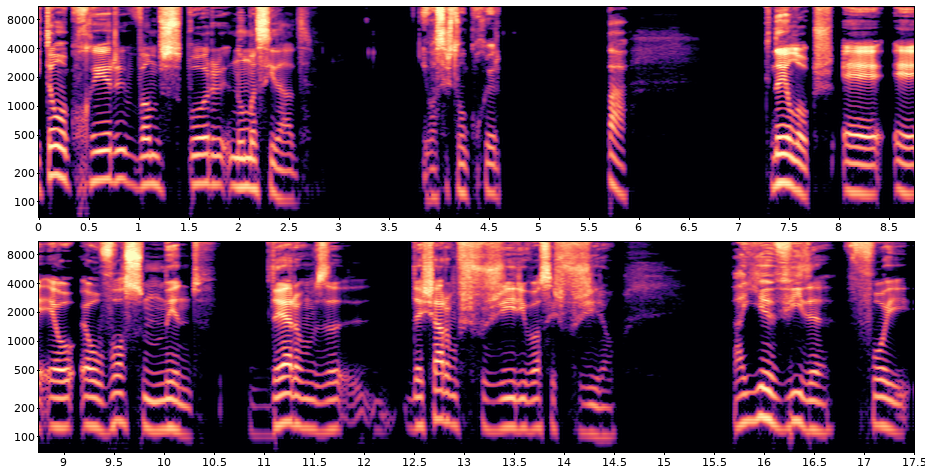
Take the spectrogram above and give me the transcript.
e estão a correr, vamos supor, numa cidade. E vocês estão a correr, pá, que nem loucos. É, é, é, o, é o vosso momento. Deram-vos, deixaram-vos fugir e vocês fugiram. Pá, e a vida foi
